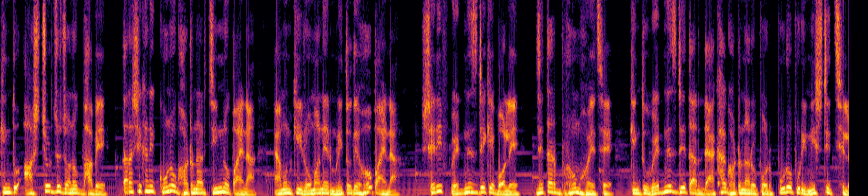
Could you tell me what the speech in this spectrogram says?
কিন্তু আশ্চর্যজনকভাবে তারা সেখানে কোনো ঘটনার চিহ্ন পায় না, এমনকি রোমানের মৃতদেহও পায় না। শেরিফ ওয়েডনেসডেকে বলে যে তার ভ্রম হয়েছে, কিন্তু ওয়েডনেসডে তার দেখা ঘটনার উপর পুরোপুরি নিশ্চিত ছিল।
